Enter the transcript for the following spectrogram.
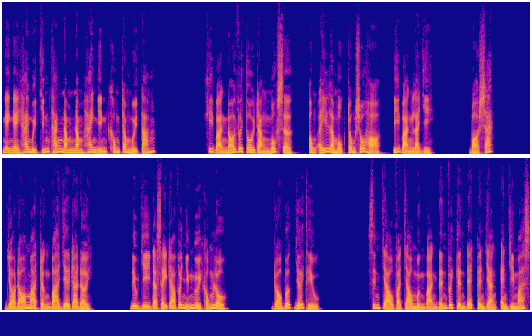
Ngày ngày 29 tháng 5 năm 2018. Khi bạn nói với tôi rằng Moser, ông ấy là một trong số họ, ý bạn là gì? Bò sát. Do đó ma trận 3D ra đời. Điều gì đã xảy ra với những người khổng lồ? Robert giới thiệu. Xin chào và chào mừng bạn đến với kênh Dead Penjan Enzymas.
